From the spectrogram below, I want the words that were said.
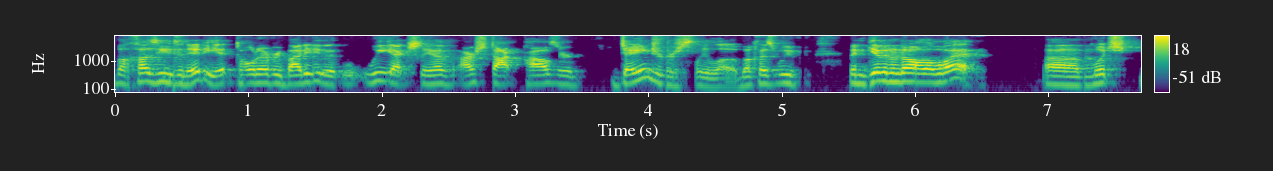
because he's an idiot told everybody that we actually have our stockpiles are dangerously low because we've been giving it all away um, which,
